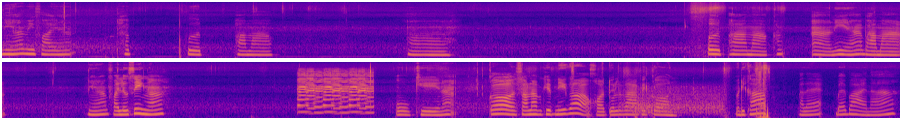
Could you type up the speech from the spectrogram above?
เนี้ยมีไฟนะถ้าเปิดพามาอ่าเปิดพามาข้างอ่านี่นะพามาเนี่ยไฟเร็วซิ่งนะโอเคนะ ก็สำหรับคลิปนี้ก็ขอตัวลาไปก่อนสวัสดีครับ ไปแล้ว บ๊ายบายนะ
